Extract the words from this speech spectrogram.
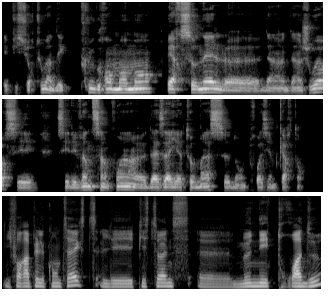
et puis surtout un des plus grands moments personnels euh, d'un joueur, c'est les 25 points euh, d'Azaya Thomas dans le troisième quart-temps. Il faut rappeler le contexte, les Pistons euh, menaient 3-2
